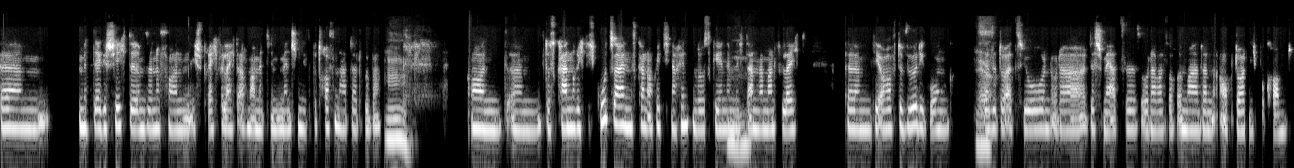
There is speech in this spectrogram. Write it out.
ähm, mit der Geschichte im Sinne von, ich spreche vielleicht auch mal mit den Menschen, die es betroffen hat, darüber. Mhm. Und ähm, das kann richtig gut sein, es kann auch richtig nach hinten losgehen, nämlich mhm. dann, wenn man vielleicht ähm, die erhoffte Würdigung ja. der Situation oder des Schmerzes oder was auch immer dann auch dort nicht bekommt.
